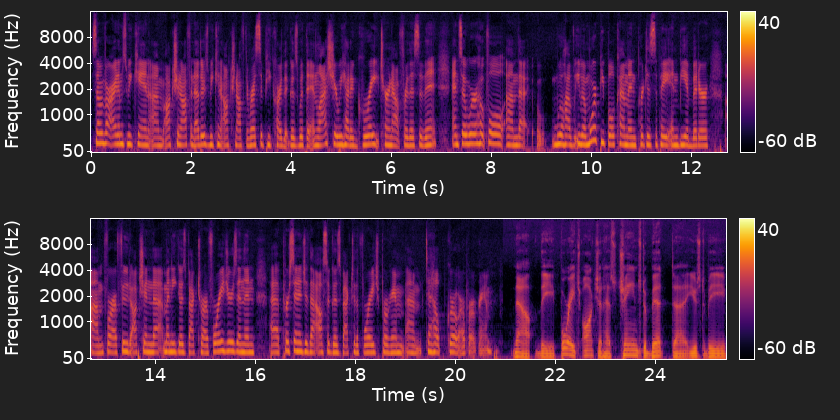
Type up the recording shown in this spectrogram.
Some of our items we can um, auction off and others we can auction off the recipe card that goes with it. And last year we had a great turnout for this event. And so we're hopeful um, that we'll have even more people come and participate and be a bidder um, for our food auction. That money goes back to our 4-Hers, and then a percentage of that also goes back to the 4-H program um, to help grow our program. Now, the 4-H auction has changed a bit. Uh, it used to be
